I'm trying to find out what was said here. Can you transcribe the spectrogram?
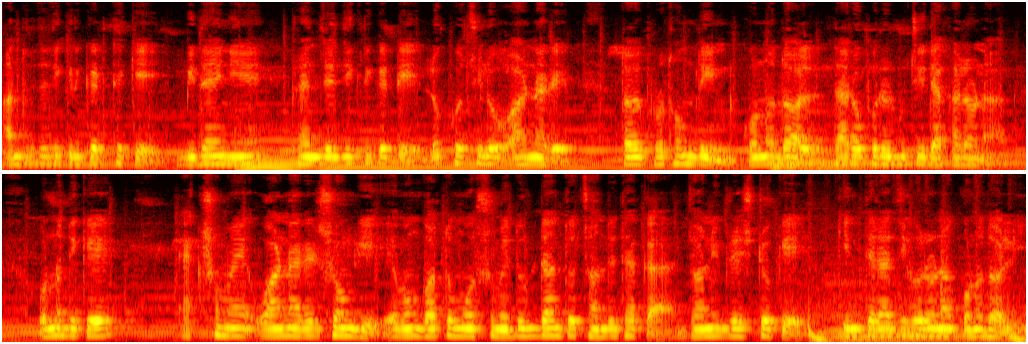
আন্তর্জাতিক ক্রিকেট থেকে বিদায় নিয়ে ফ্র্যাঞ্চাইজি ক্রিকেটে লক্ষ্য ছিল ওয়ার্নারের, তবে প্রথম দিন কোনো দল তার উপরে রুচি দেখাল না। অন্যদিকে, একসময় ওয়ার্নারের সঙ্গী এবং গত মরশুমে দুর্দান্ত ছন্দে থাকা জনি ব্রেস্টোকে কিনতে রাজি হলো না কোনো দলই।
